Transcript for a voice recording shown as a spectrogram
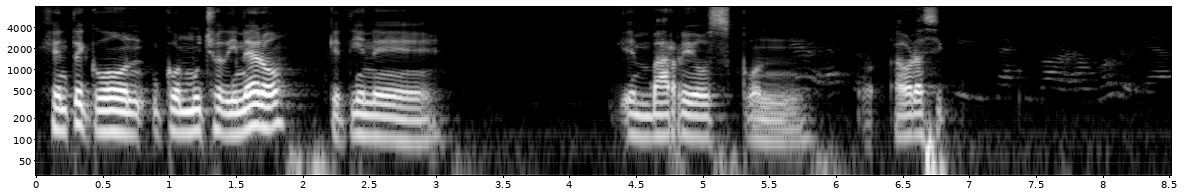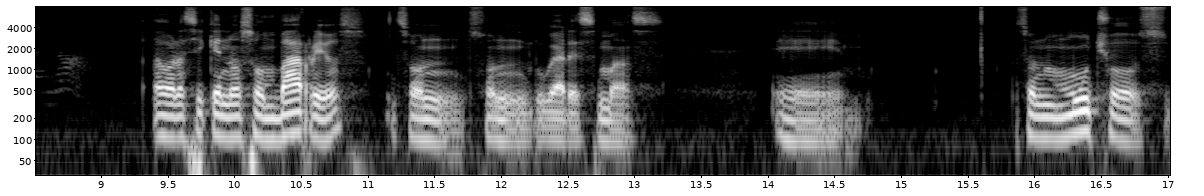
Gente con, con mucho dinero, que tiene en barrios con... Ahora sí, ahora sí que no son barrios, son, son lugares más... Eh, son muchos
